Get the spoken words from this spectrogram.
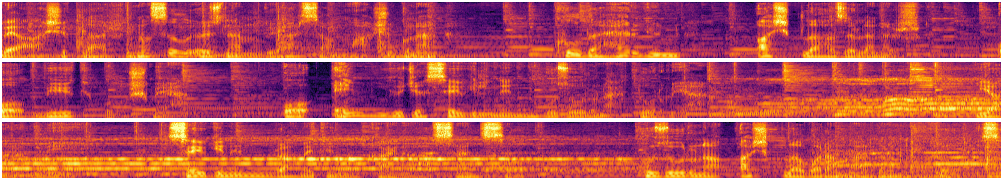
Ve aşıklar nasıl özlem duyarsa maşukuna, kul da her gün aşkla hazırlanır o büyük buluşmaya, o en yüce sevgilinin huzuruna durmaya. Ya Rabbi, sevginin, rahmetin kaynağı sensin. Huzuruna aşkla varanlardan kıl bizi.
